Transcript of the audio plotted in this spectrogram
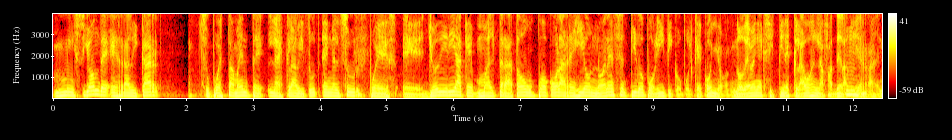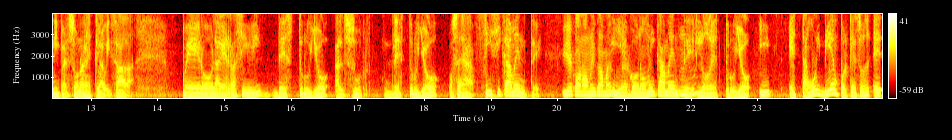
misión de erradicar supuestamente la esclavitud en el sur, pues eh, yo diría que maltrató un poco la región, no en el sentido político, porque coño, no deben existir esclavos en la faz de la tierra, ni personas esclavizadas. Pero la guerra civil destruyó al sur, destruyó, o sea, físicamente Y económicamente. y económicamente lo destruyó. Y está muy bien, porque eso eh,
